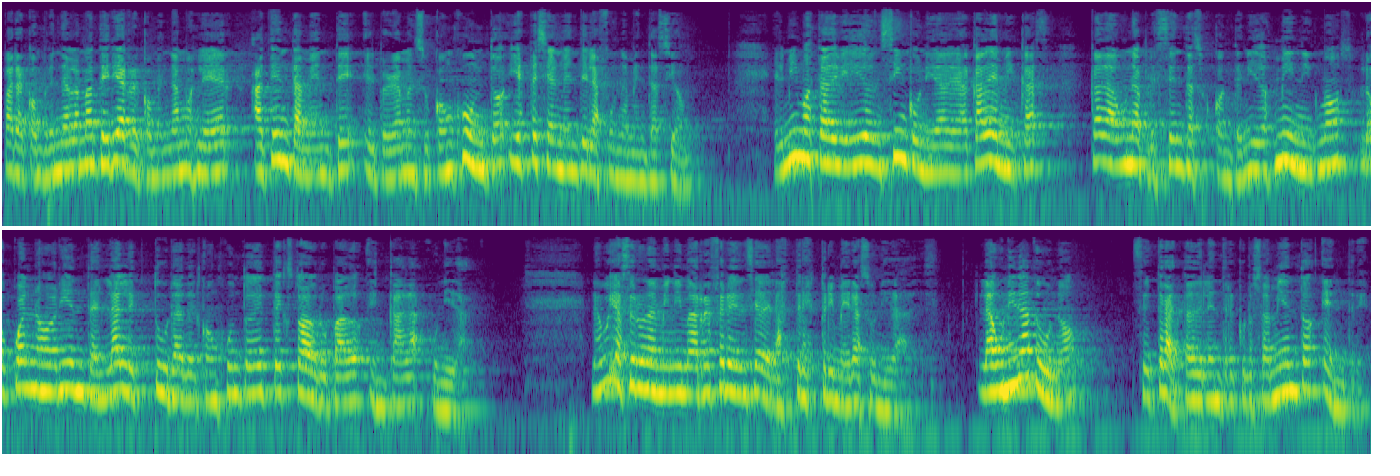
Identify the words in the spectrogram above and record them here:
Para comprender la materia recomendamos leer atentamente el programa en su conjunto y especialmente la fundamentación. El mismo está dividido en cinco unidades académicas, cada una presenta sus contenidos mínimos, lo cual nos orienta en la lectura del conjunto de texto agrupado en cada unidad. Les voy a hacer una mínima referencia de las tres primeras unidades. La unidad 1 se trata del entrecruzamiento entre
